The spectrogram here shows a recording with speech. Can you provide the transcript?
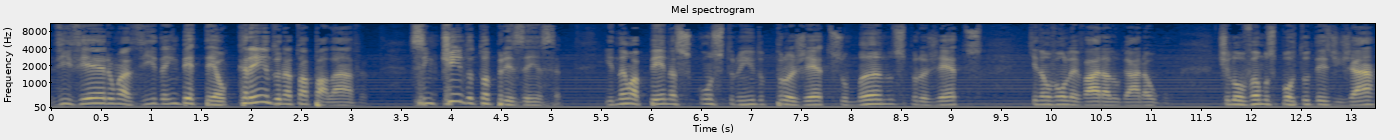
viver uma vida em Betel, crendo na Tua palavra, sentindo a Tua presença, e não apenas construindo projetos humanos, projetos que não vão levar a lugar algum. Te louvamos por tudo desde já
